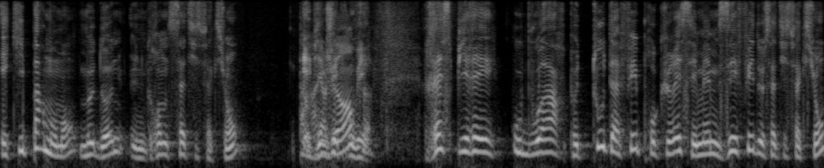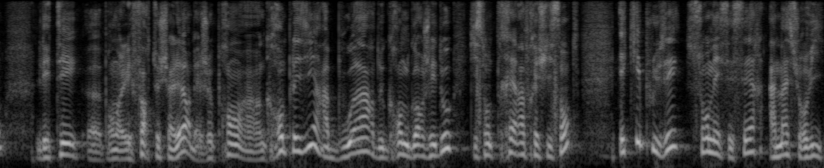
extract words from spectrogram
et qui par moments me donnent une grande satisfaction. Par eh bien j'ai trouvé. Respirer ou boire peut tout à fait procurer ces mêmes effets de satisfaction. L'été, euh, pendant les fortes chaleurs, ben, je prends un grand plaisir à boire de grandes gorgées d'eau qui sont très rafraîchissantes et qui plus est sont nécessaires à ma survie.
